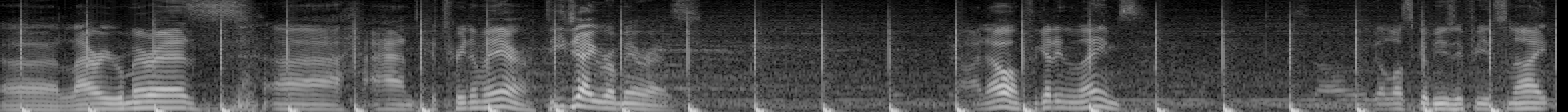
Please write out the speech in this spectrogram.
uh, Larry Ramirez, uh, and Katrina Mir, DJ Ramirez. I know, I'm forgetting the names. So we've got lots of good music for you tonight.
